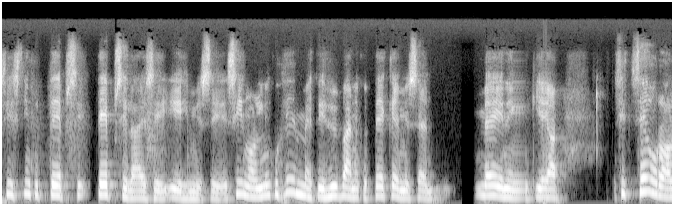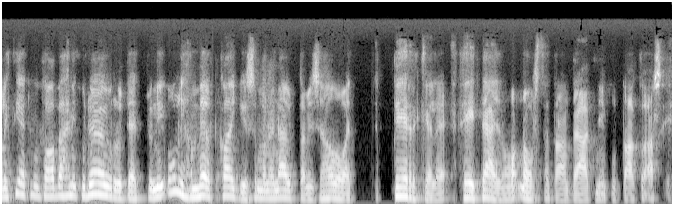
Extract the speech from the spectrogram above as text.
siis niin kuin tepsi, tepsiläisiä ihmisiä. Siinä oli niin kuin hemmetin hyvä niin kuin tekemisen meininki, ja sitten seura oli tietyllä tavalla vähän niin kuin nöyrytetty, niin olihan meillä kaikki semmoinen näyttämisen halu, että perkele, että hei, tämä nostetaan täältä niin kuin takaisin.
